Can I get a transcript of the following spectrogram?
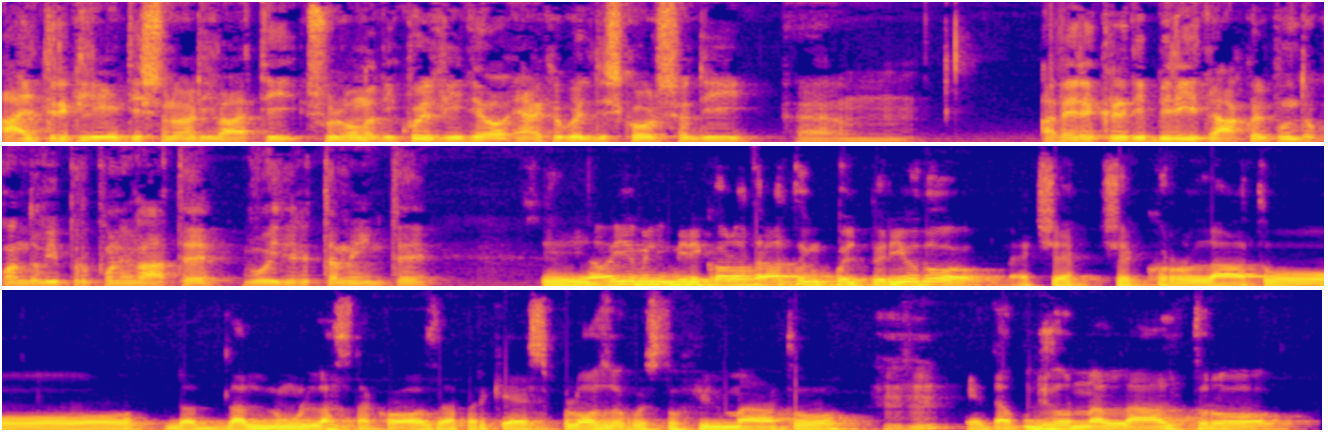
altri clienti sono arrivati sull'onda di quel video e anche quel discorso di um, avere credibilità a quel punto quando vi proponevate voi direttamente. Sì, no, io mi, mi, ricordo tra l'altro in quel periodo eh, c'è, c'è crollato da, dal nulla sta cosa perché è esploso questo filmato mm-hmm. e da un giorno all'altro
